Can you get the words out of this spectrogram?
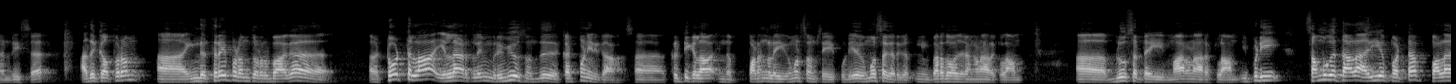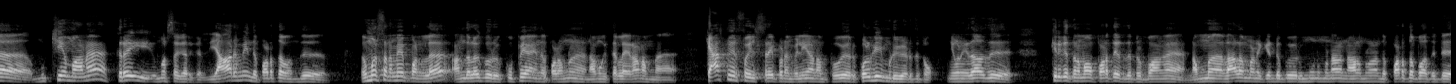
நன்றி சார் அதுக்கப்புறம் இந்த திரைப்படம் தொடர்பாக டோட்டலாக எல்லா இடத்துலையும் ரிவ்யூஸ் வந்து கட் பண்ணியிருக்காங்க. கிரிட்டிக்கலாக இந்த படங்களை விமர்சனம் செய்யக்கூடிய விமர்சகர்கள். நீங்கள் பரதவாஜ் ரங்கனா இருக்கலாம். ப்ளூ சட்டை மாறனா இருக்கலாம். இப்படி சமூகத்தால் அறியப்பட்ட பல முக்கியமான திரை விமர்சகர்கள். யாருமே இந்த படத்தை வந்து விமர்சனமே பண்ணல. அந்த அளவுக்கு ஒரு குப்பையா இந்த படம்னு நமக்கு தெரியல. ஏன்னா நம்ம காஷ்மீர் ஃபைல்ஸ் திரைப்படம் வெளியான போய் ஒரு கொள்கை முடிவு எடுத்துட்டோம். இவன் ஏதாவது கிறுக்கத்தனமா படத்தை எடுத்துட்டு இருப்பாங்க. நம்ம வேலை மணி கெட்டு போய் ஒரு மூணு மணி நேரம் நாலு மணி நேரம் அந்த படத்தை பார்த்துட்டு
